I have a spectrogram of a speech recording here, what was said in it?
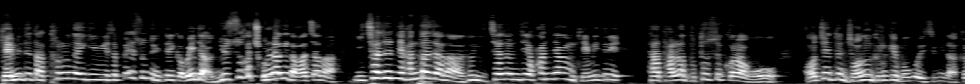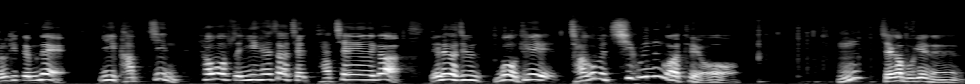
개미들 다 털어내기 위해서 뺄 수도 있다니까. 왜냐? 뉴스가 졸라게 나왔잖아. 2차전지 한다잖아. 그 2차전지 환장은 개미들이 다 달라붙었을 거라고. 어쨌든 저는 그렇게 보고 있습니다. 그렇기 때문에 이 갑진 협업사 이 회사 제, 자체가 얘네가 지금 뭐 어떻게 작업을 치고 있는 것 같아요. 응? 제가 보기에는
